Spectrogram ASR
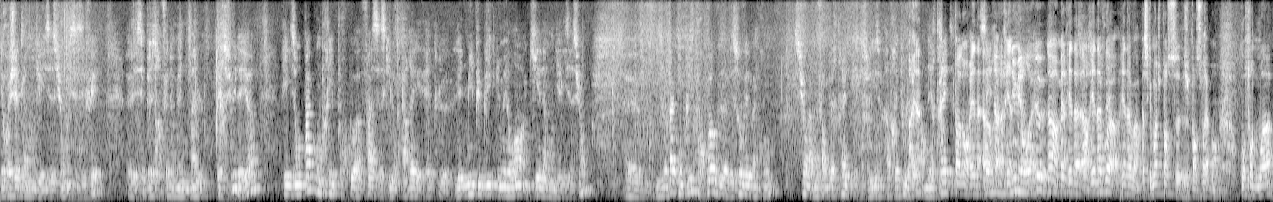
ils rejettent la mondialisation et ses effets. Euh, et c'est peut-être un phénomène mal perçu d'ailleurs. Et ils n'ont pas compris pourquoi, face à ce qui leur paraît être l'ennemi public numéro un, qui est la mondialisation, euh, ils n'ont pas compris pourquoi vous avez sauvé Macron sur la réforme des retraites, parce qu'ils se disent, après tout, la réforme des retraites, Pardon, rien, c'est numéro 2. Non, mais rien, à, rien à voir, rien à voir. Parce que moi, je pense, je pense vraiment, au fond de moi,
